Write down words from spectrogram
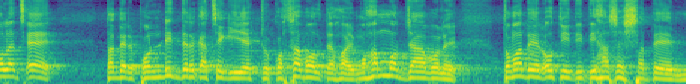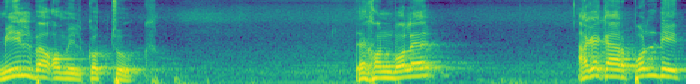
বলেছে তাদের পণ্ডিতদের কাছে গিয়ে একটু কথা বলতে হয়। মোহাম্মদ যা বলে, তোমাদের অতীত ইতিহাসের সাথে মিল বা অমিল কর্তৃক এখন বলে, আগেকার পণ্ডিত,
